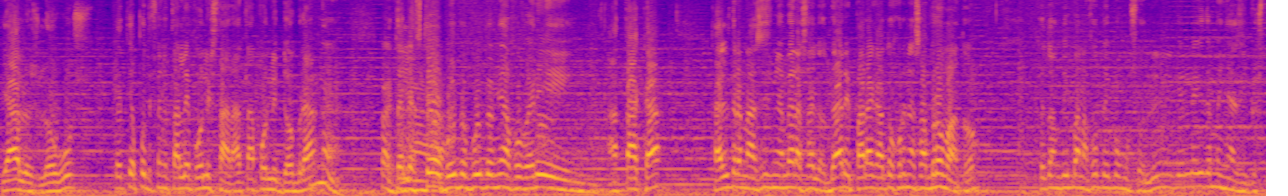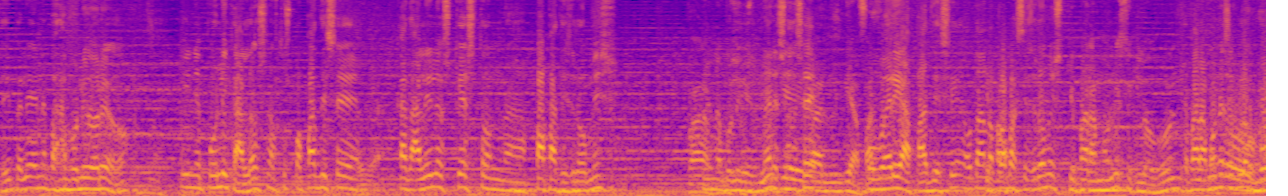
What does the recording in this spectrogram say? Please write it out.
για άλλους λόγους. Γιατί από ό,τι φαίνεται τα λέει πολύ σταράτα, πολύ ντόμπρα. Ναι, Το υπάρχει τελευταίο μια- που είπε, που είπε μια φοβερή ατάκα, καλύτερα να ζεις μια μέρα σαν λιοντάρι παρά 100 χρόνια σαν πρόβατο. Και όταν του είπαν αυτό, το είπε ο Μουσολίνη και λέει: Δεν με νοιάζει ποιος το είπε, λέει, είναι πάρα πολύ ωραίο. Είναι πολύ καλός. Είναι αυτός που απάντησε καταλήλως και στον α, Πάπα της Ρώμης. Πάρα Πριν από πολύ λίγες σωστή μέρες. και Έδωσε αρνητική απάντηση. φοβερή απάντηση. Όταν Και ο πα- Πάπας της Ρώμης Και παραμονές εκλογών. και παραμονές Δεν το εκλογών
